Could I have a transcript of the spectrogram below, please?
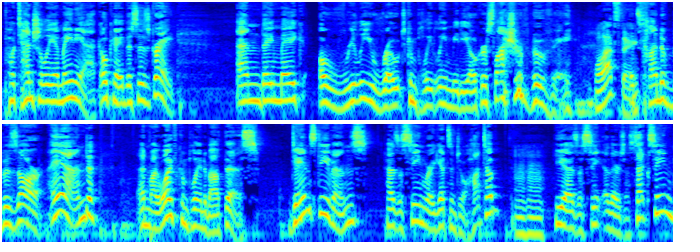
potentially a maniac. Okay, this is great. And they make a really rote, completely mediocre slasher movie. Well, that's stinks. It's kind of bizarre. And and my wife complained about this. Dan Stevens has a scene where he gets into a hot tub. Mm-hmm. He has a scene. There's a sex scene.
